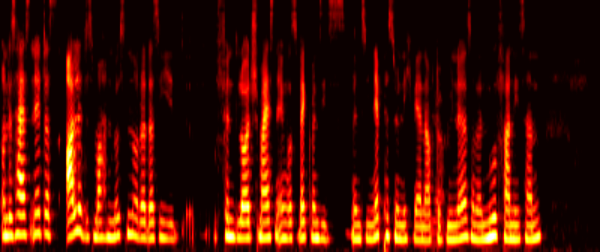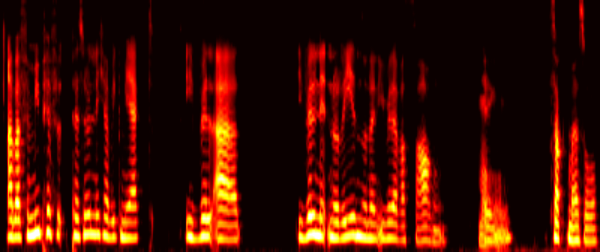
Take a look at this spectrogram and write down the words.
Und das heißt nicht, dass alle das machen müssen oder dass ich finde, Leute schmeißen irgendwas weg, wenn sie, wenn sie nicht persönlich wären auf Ja. der Bühne, sondern nur funny sind. Aber für mich per persönlich habe ich gemerkt, ich will auch, ich will nicht nur reden, sondern ich will ja was sagen. Oh. Irgendwie. Sagt mal so.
